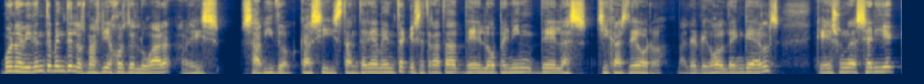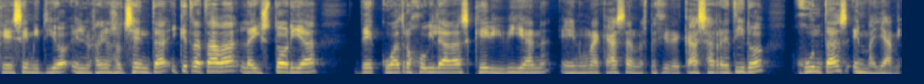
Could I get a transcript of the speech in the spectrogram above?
Bueno, evidentemente los más viejos del lugar habréis sabido casi instantáneamente que se trata del opening de Las Chicas de Oro, ¿vale? De Golden Girls, que es una serie que se emitió en los años 80 y que trataba la historia de cuatro jubiladas que vivían en una casa, en una especie de casa retiro, juntas en Miami.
